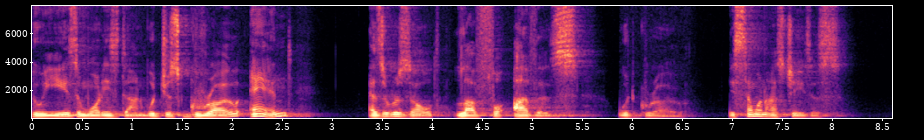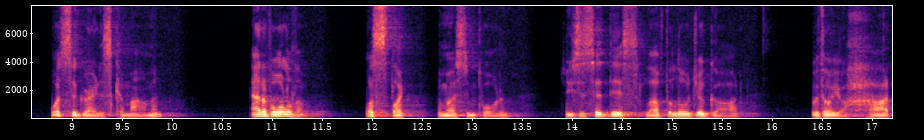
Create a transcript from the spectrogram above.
who He is and what He's done, would just grow, and as a result, love for others would grow. If someone asked Jesus, What's the greatest commandment? Out of all of them, what's like the most important? Jesus said this love the Lord your God with all your heart,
